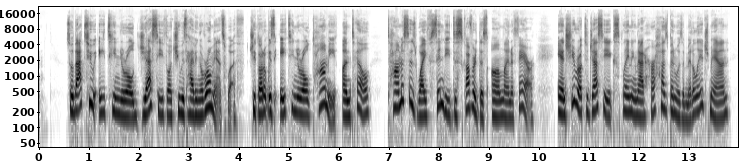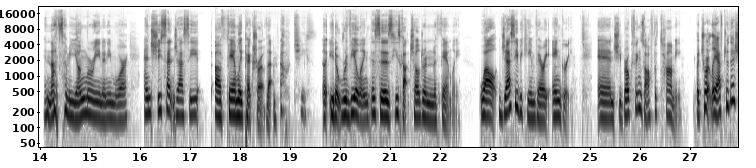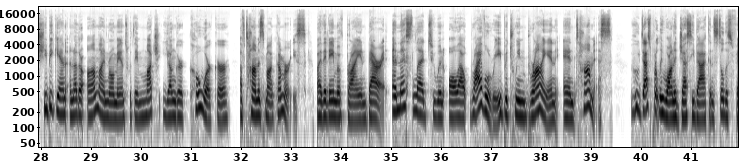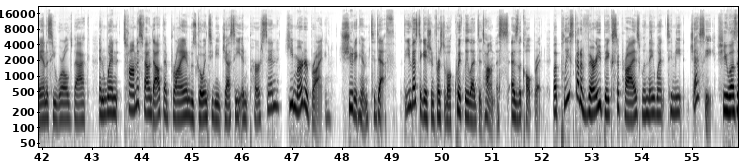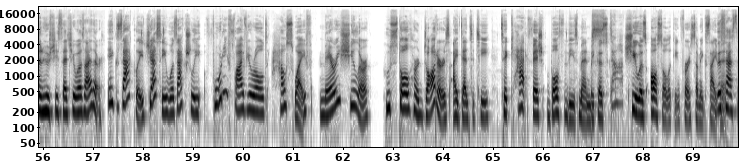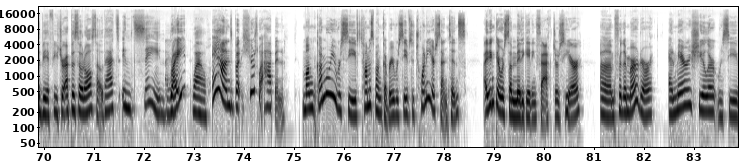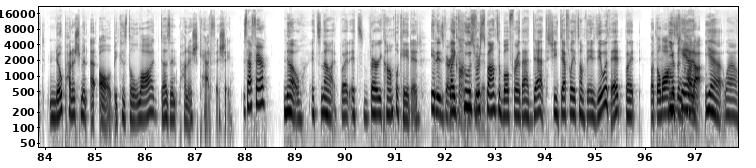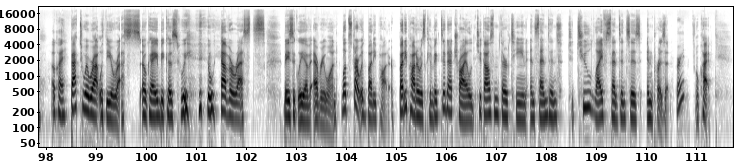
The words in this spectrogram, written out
So that's who 18 year old Jessie thought she was having a romance with. She thought it was 18 year old Tommy until Thomas's wife Cindy discovered this online affair. And she wrote to Jesse explaining that her husband was a middle aged man and not some young Marine anymore. And she sent Jesse a family picture of them. Oh, jeez. uh, you know, revealing this is he's got children and a family. Well, Jesse became very angry and she broke things off with Tommy. But shortly after this, she began another online romance with a much younger coworker of Thomas Montgomery's by the name of Brian Barrett. And this led to an all out rivalry between Brian and Thomas, who desperately wanted Jesse back and still this fantasy world back. And when Thomas found out that Brian was going to meet Jesse in person, he murdered Brian, shooting him to death. The investigation, first of all, quickly led to Thomas as the culprit. But police got a very big surprise when they went to meet Jesse. She wasn't who she said she was either. Exactly. Jessie was actually 45 year old housewife Mary Shieler, who stole her daughter's identity to catfish both of these men because Stop. she was also looking for some excitement. This has to be a future episode, also. That's insane. right? Wow. And, but here's what happened Montgomery receives, Thomas Montgomery receives a 20 year sentence. I think there were some mitigating factors here um, for the murder. And Mary Shieler received no punishment at all because the law doesn't punish catfishing. Is that fair? No, it's not, but it's very complicated. It is very like who's responsible for that death? She definitely had something to do with it, but But the law hasn't caught up. Yeah. Wow. Okay. Back to where we're at with the arrests, okay? Because we we have arrests basically of everyone. Let's start with Buddy Potter. Buddy Potter was convicted at trial in 2013 and sentenced to two life sentences in prison. Right. Okay.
